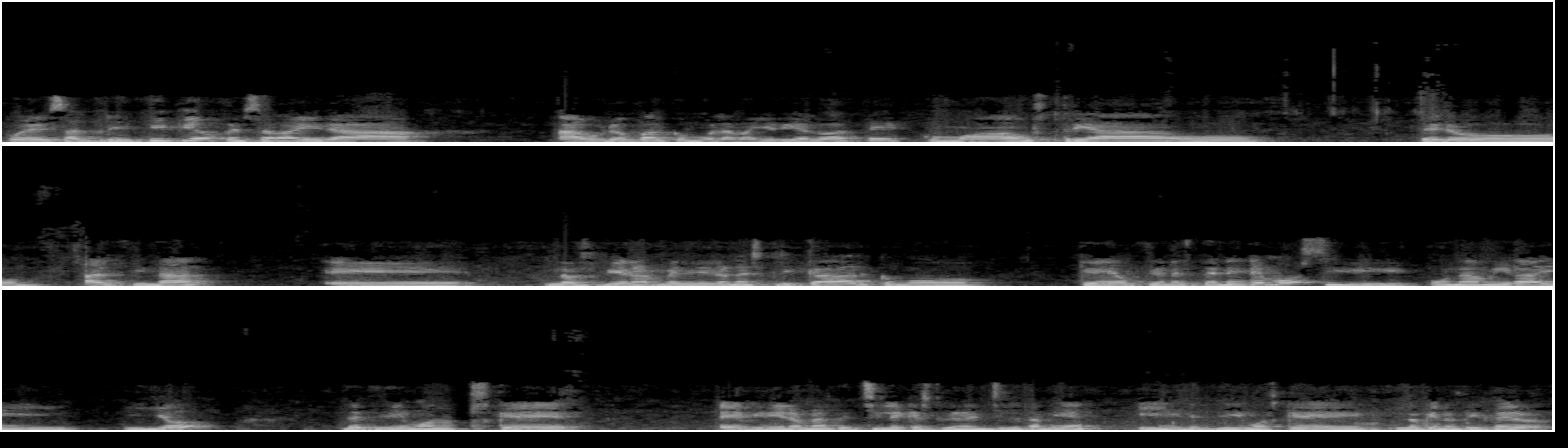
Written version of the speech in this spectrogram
Pues al principio pensaba ir a, Europa, como la mayoría lo hace, como a Austria, o... pero al final eh, nos vinieron a explicar como qué opciones tenemos y una amiga y yo decidimos que eh, vinieron unas de Chile que estuvieron en Chile también y decidimos que lo que nos dijeron,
